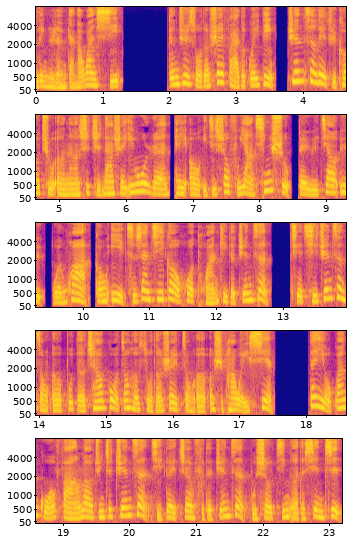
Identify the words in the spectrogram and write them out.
令人感到惋惜。根据所得税法的规定，捐赠列举扣除额呢，是指纳税义务人、配偶以及受抚养亲属对于教育、文化、公益、慈善机构或团体的捐赠。且其捐赠总额不得超过综合所得税总额二十趴为限，但有关国防、劳军之捐赠及对政府的捐赠不受金额的限制，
